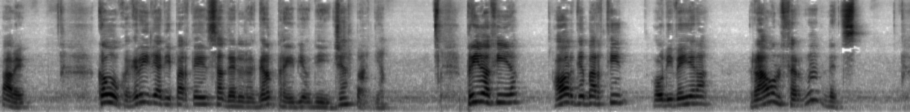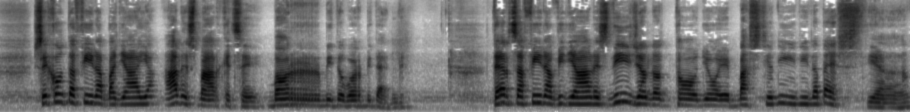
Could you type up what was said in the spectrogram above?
Vabbè. Comunque, griglia di partenza del Gran Premio di Germania. Prima fila, Jorge Martin, Oliveira, Raul Fernandez. Seconda fila, Bagnaia, Alex Marquez e Morbido Morbidelli. Terza fila, Vignales di Gian Antonio e Bastianini la Bestia.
